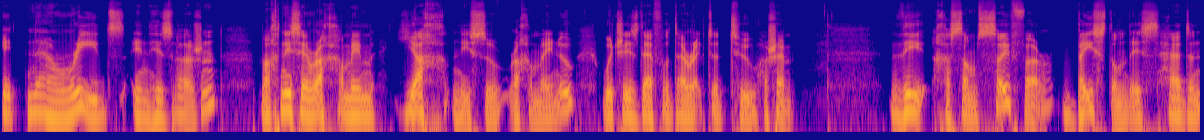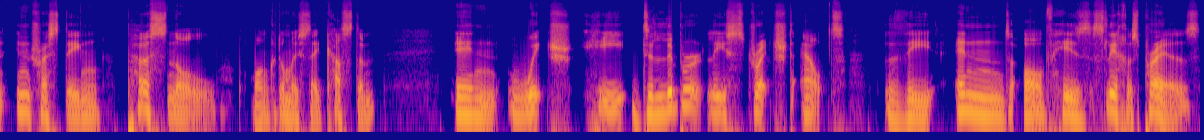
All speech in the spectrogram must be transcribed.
it now reads in his version, Machnise Rachamim Yachnisu Rachamenu, which is therefore directed to Hashem. The Chassam Sofer, based on this, had an interesting personal, one could almost say custom, in which he deliberately stretched out the end of his slichus prayers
